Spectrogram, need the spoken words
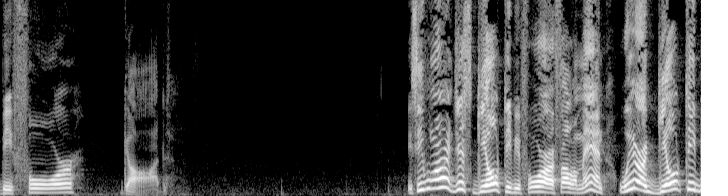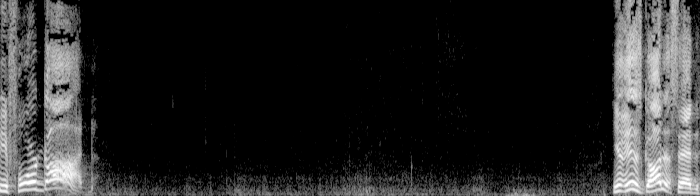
before God. You see, we aren't just guilty before our fellow man, we are guilty before God. You know, it is God that said,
